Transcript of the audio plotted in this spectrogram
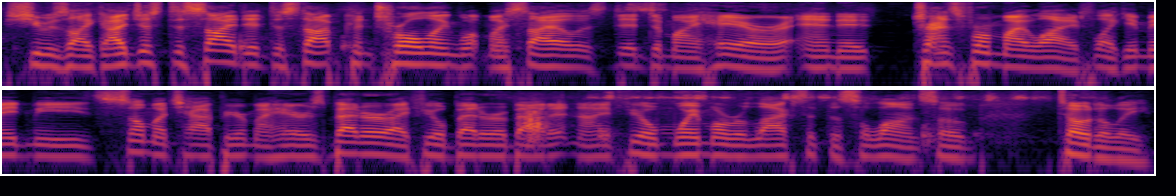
she was like, I just decided to stop controlling what my stylist did to my hair, and it transformed my life. Like it made me so much happier. My hair is better. I feel better about it, and I feel way more relaxed at the salon. So, totally.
